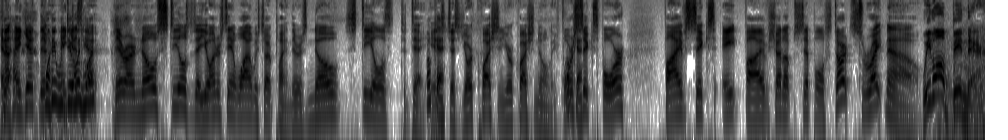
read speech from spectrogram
And, I, and get, there, What are we doing what? Here? There are no steals today. You'll understand why when we start playing. There is no steals today. Okay. It's just your question, your question only. 464 5685. Shut up, Sipple starts right now. We've all been there.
